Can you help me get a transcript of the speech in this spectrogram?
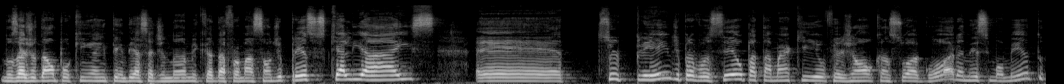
nos ajudar um pouquinho a entender essa dinâmica da formação de preços, que, aliás, é, surpreende para você o patamar que o feijão alcançou agora, nesse momento?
